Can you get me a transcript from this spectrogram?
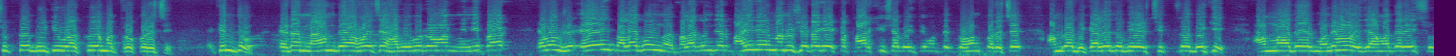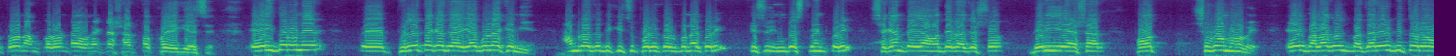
ছোট্ট দুইটি ওয়াকুয়ে মাত্র করেছি। কিন্তু এটার নাম দেয়া হয়েছে হাবিবুর রহমান মিনি পার্ক এবং এই বালাগঞ্জ নয়, বালাগঞ্জের বাহিরের মানুষ এটাকে একটা পার্ক হিসাবে ইতিমধ্যে গ্রহণ করেছে। আমরা বিকালে যদি এর চিত্র দেখি, আমাদের মনে হয় যে আমাদের এই ছোট নামকরণটা অনেকটা সার্থক হয়ে গিয়েছে। এই ধরনের ফেলে থাকা জায়গাগুলোকে নিয়ে আমরা যদি কিছু পরিকল্পনা করি, কিছু ইনভেস্টমেন্ট করি, সেখান থেকে আমাদের রাজস্ব বেরিয়ে আসার পথ সুগম হবে। এই বালাগঞ্জ বাজারের ভিতরেও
